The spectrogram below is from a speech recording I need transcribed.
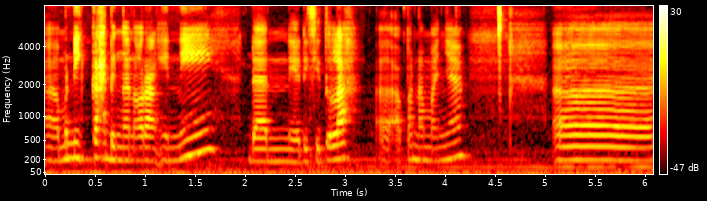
eh, menikah dengan orang ini. Dan ya di situlah eh, apa namanya eh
